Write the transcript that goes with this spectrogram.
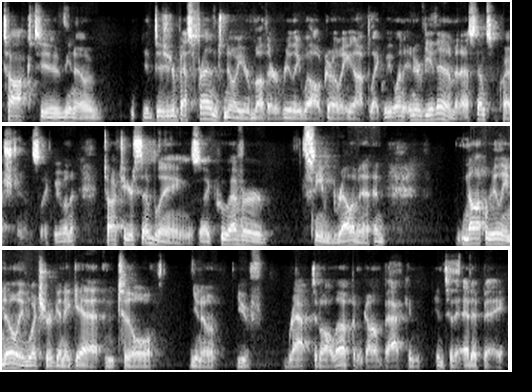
talk to you know does your best friend know your mother really well growing up? Like we want to interview them and ask them some questions. Like we want to talk to your siblings like whoever seemed relevant and not really knowing what you're going to get until you know you've wrapped it all up and gone back in, into the edit bay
